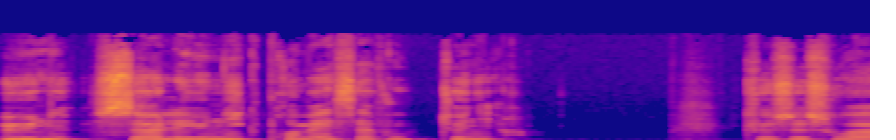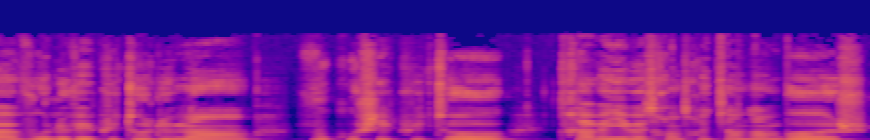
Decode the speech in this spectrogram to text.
une seule et unique promesse à vous tenir. Que ce soit vous lever plus tôt demain, vous coucher plus tôt, travailler votre entretien d'embauche,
